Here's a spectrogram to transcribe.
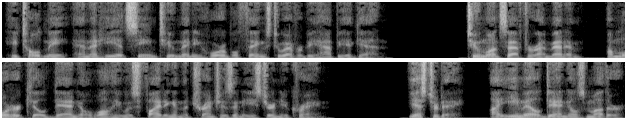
he told me, and that he had seen too many horrible things to ever be happy again. Two months after I met him, a mortar killed Daniel while he was fighting in the trenches in eastern Ukraine. Yesterday, I emailed Daniel's mother,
